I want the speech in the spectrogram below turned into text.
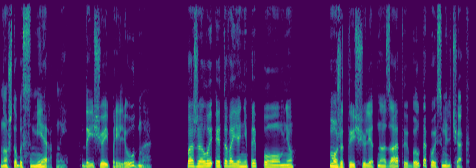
Но чтобы смертный, да еще и прилюдно... Пожалуй, этого я не припомню. Может, тысячу лет назад и был такой смельчак.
